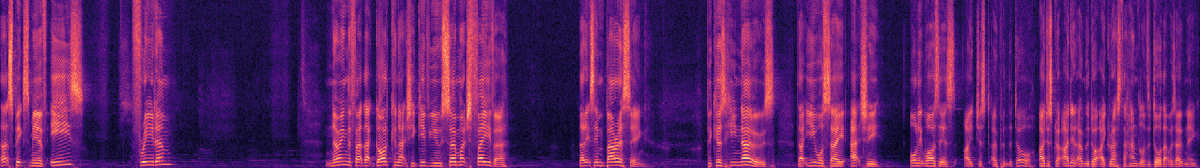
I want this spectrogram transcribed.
That speaks to me of ease, freedom, knowing the fact that God can actually give you so much favor that it's embarrassing because He knows that you will say, actually, all it was is I just opened the door. I just I didn't open the door. I grasped the handle of the door that was opening,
